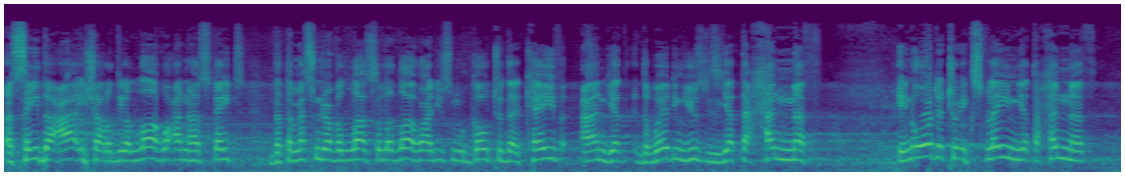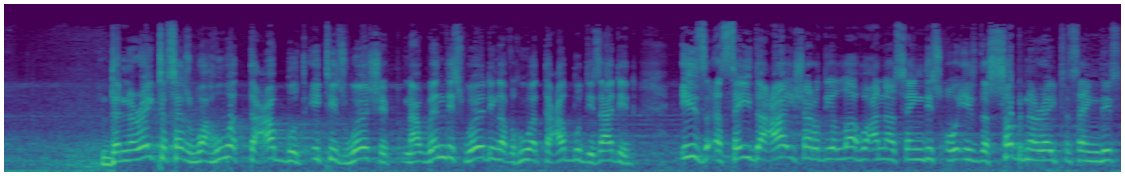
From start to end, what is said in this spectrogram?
uh Sayyidah Aisha radiallahu anha states that the Messenger of Allah sallallahu alayhi wa would go to the cave and yet the wording used is yatahannath. In order to explain yatahannath, the narrator says wahuwa ta'abbud, it is worship. Now when this wording of huwa ta'abbud is added, is a Sayyidah Aisha radiallahu anha saying this or is the sub-narrator saying this?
